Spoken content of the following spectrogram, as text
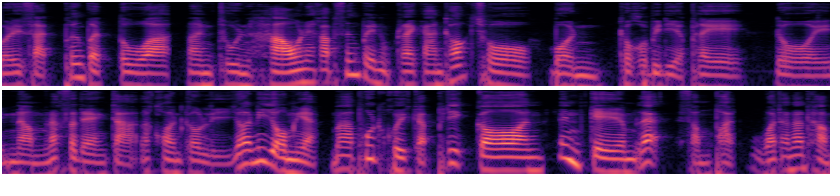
บริษัทเพิ่งเปิดตัว Mantul House นะครับซึ่งเป็นรายการทอล์กโชว์บน Tokopedia Play โดยนำนักแสดงจากละครเกาหลียอดนิยมเนี่ยมาพูดคุยกับพิธีกร เล่นเกม และสัมผัสวัฒนธรรม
